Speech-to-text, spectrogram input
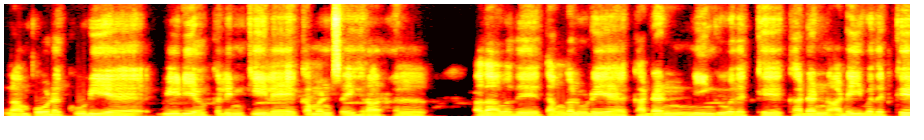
நாம் போடக்கூடிய வீடியோக்களின் கீழே கமெண்ட் செய்கிறார்கள். அதாவது தங்களுடைய கடன் நீங்குவதற்கு கடன் அடைவதற்கு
